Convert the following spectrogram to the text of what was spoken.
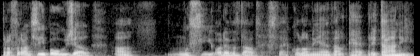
pro Francii bohužel, a musí odevzdat své kolonie Velké Británii.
